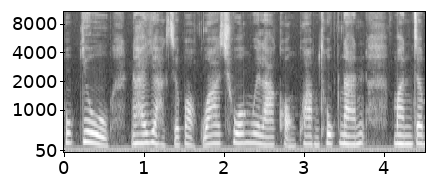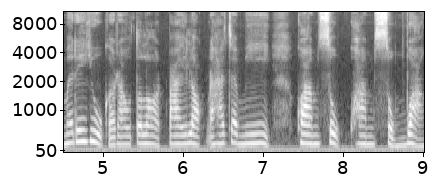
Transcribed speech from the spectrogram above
ทุกข์อยู่นะคะอยากจะบอกว่าช่วงเวลาของความทุกข์นั้น มันจะไม่ได้อยู่กับเราตลอดไปหรอกนะคะจะมีความสุขความสมหวัง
